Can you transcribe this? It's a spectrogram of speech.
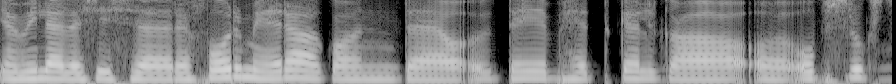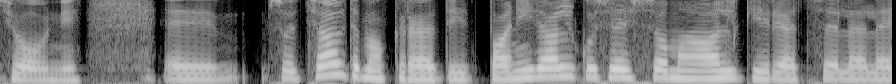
ja millele siis äh, Reformierakond äh, teeb hetkel ka obstruktsiooni. sotsiaaldemokraadid panid alguses oma allkirjad sellele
